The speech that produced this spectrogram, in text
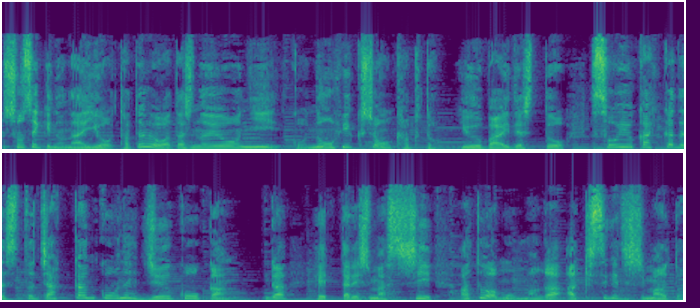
書籍の内容、例えば私のように、こう、ノンフィクションを書くという場合ですと、そういう書き方ですと若干こうね、重厚感が減ったりしますし、あとはもう間が空きすぎてしまうと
